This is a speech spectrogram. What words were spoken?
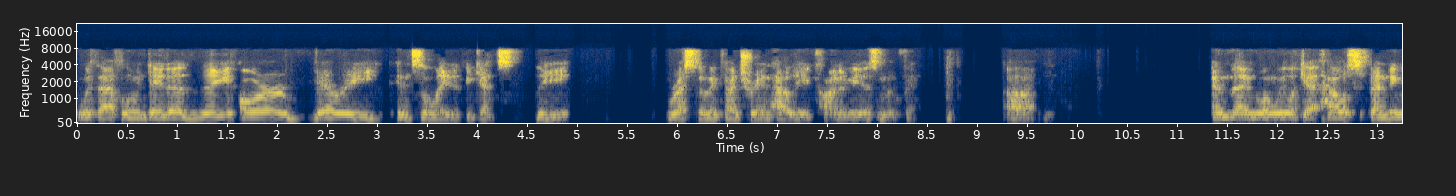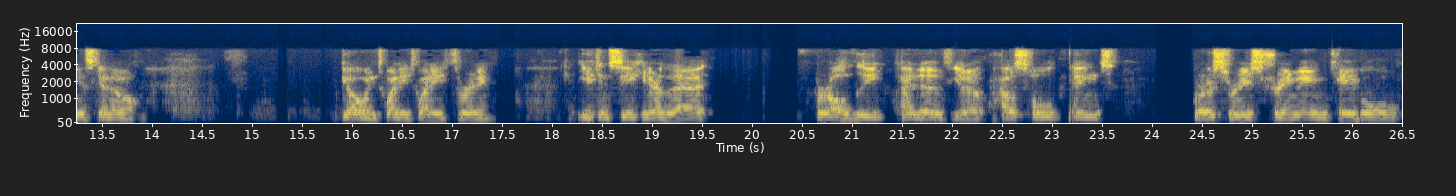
with affluent data, they are very insulated against the rest of the country and how the economy is moving. Um, and then when we look at how spending is going to go in 2023, you can see here that for all the kind of you know household things, groceries, streaming, cable,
